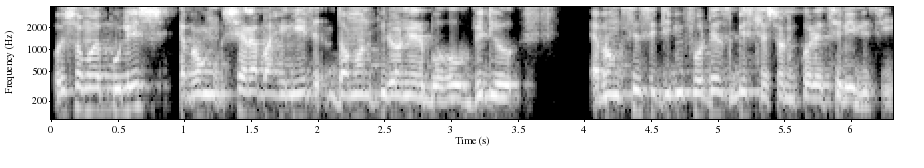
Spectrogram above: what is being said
ওই সময় পুলিশ এবং সেনাবাহিনীর দমন পীড়নের বহু ভিডিও এবং সিসিটিভি ফুটেজ বিশ্লেষণ করেছে বিবিসি।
